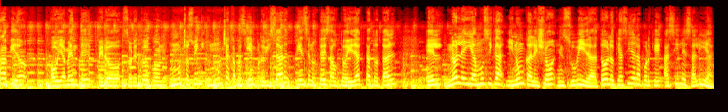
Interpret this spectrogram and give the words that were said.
Rápido, obviamente, pero sobre todo con mucho swing y mucha capacidad de improvisar. Piensen ustedes, autodidacta total. Él no leía música y nunca leyó en su vida. Todo lo que hacía era porque así le salía.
